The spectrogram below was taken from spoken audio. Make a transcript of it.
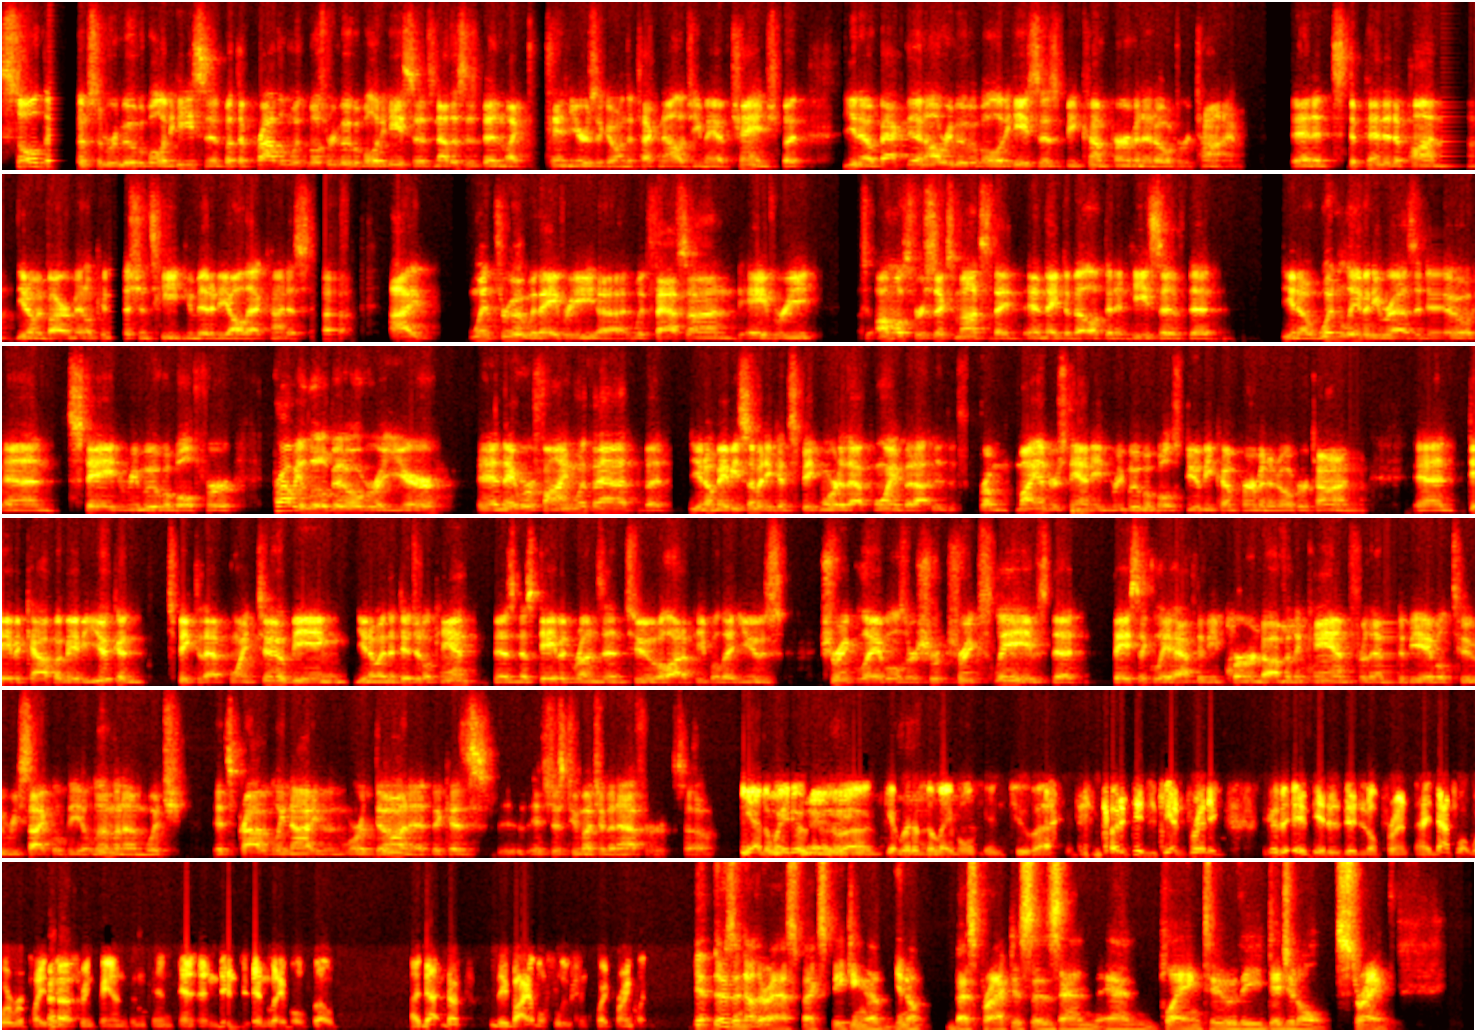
sold them some removable adhesive, but the problem with most removable adhesives, now this has been like 10 years ago and the technology may have changed, but you know, back then all removable adhesives become permanent over time. And it's dependent upon, you know, environmental conditions, heat, humidity, all that kind of stuff. I went through it with Avery, uh, with Fason, Avery, almost for six months they and they developed an adhesive that you know wouldn't leave any residue and stayed removable for probably a little bit over a year. And they were fine with that but you know maybe somebody could speak more to that point but I, from my understanding removables do become permanent over time. And david Kalpa, maybe you can speak to that point too being you know in the digital can business david runs into a lot of people that use shrink labels or sh- shrink sleeves that basically have to be burned off of the can for them to be able to recycle the aluminum, which it's probably not even worth doing it because it's just too much of an effort. So. Yeah, the way to, to uh, get rid of the labels is to uh, go to DigiCan printing because it, it is digital print. And that's what we're replacing: shrink pans and and, and, and labels. So uh, that that's the viable solution, quite frankly. Yeah, there's another aspect. Speaking of you know best practices and and playing to the digital strength,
